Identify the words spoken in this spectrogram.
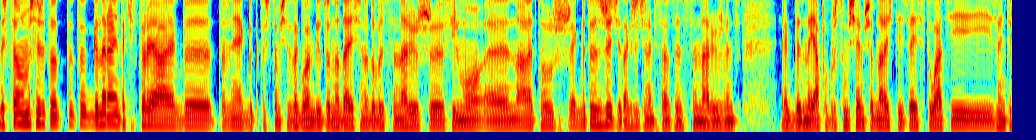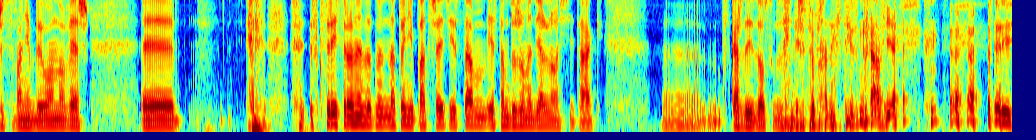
Wiesz co, no myślę, że to, to, to generalnie ta historia jakby, pewnie jakby ktoś tam się zagłębił, to nadaje się na dobry scenariusz y, filmu, e, no ale to już jakby to jest życie, tak? Życie napisało ten scenariusz, więc jakby no ja po prostu musiałem się odnaleźć w tej całej sytuacji i zainteresowanie było, no wiesz... z której strony na to, na to nie patrzeć, jest tam, jest tam dużo medialności, tak? E, W każdej z osób zainteresowanych w tej sprawie. Czyli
